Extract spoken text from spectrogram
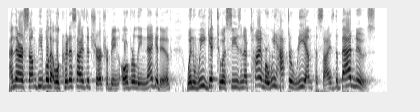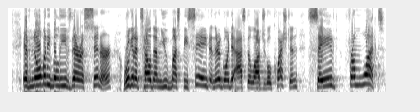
And there are some people that will criticize the church for being overly negative when we get to a season of time where we have to re emphasize the bad news. If nobody believes they're a sinner, we're going to tell them you must be saved, and they're going to ask the logical question saved from what?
